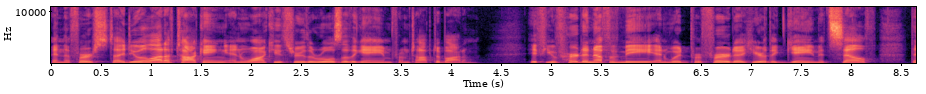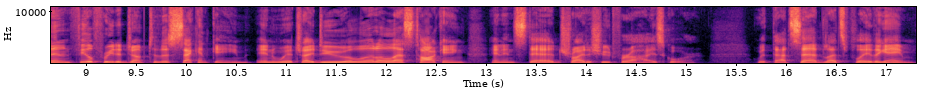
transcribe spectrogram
In the first, I do a lot of talking and walk you through the rules of the game from top to bottom. If you've heard enough of me and would prefer to hear the game itself, then feel free to jump to the second game, in which I do a little less talking and instead try to shoot for a high score. With that said, let's play the game.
